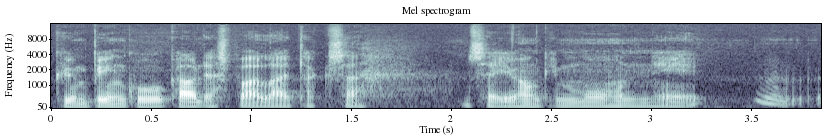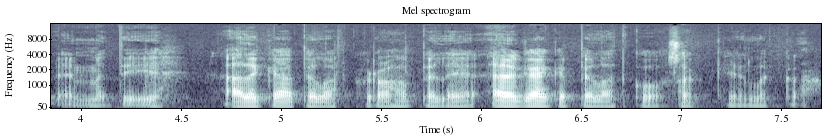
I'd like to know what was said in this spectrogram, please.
kympin kuukaudessa vai laitatko se johonkin muuhun, niin en mä tiedä. Älkää pelatko rahapelejä, älkääkä pelatko osakkeillakaan.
